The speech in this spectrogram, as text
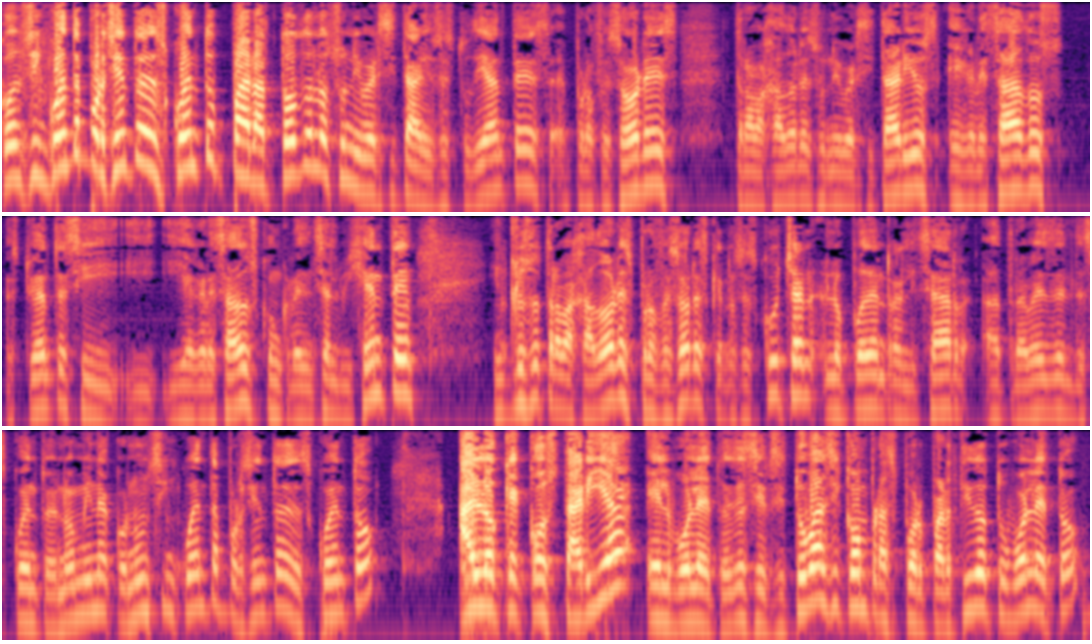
Con 50% de descuento para todos los universitarios, estudiantes, profesores, trabajadores universitarios, egresados, estudiantes y, egresados con credencial vigente, incluso trabajadores, profesores que nos escuchan, lo pueden realizar a través del descuento de nómina con un 50% de descuento a lo que costaría el boleto. Es decir, si tú vas y compras por partido tu boleto,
